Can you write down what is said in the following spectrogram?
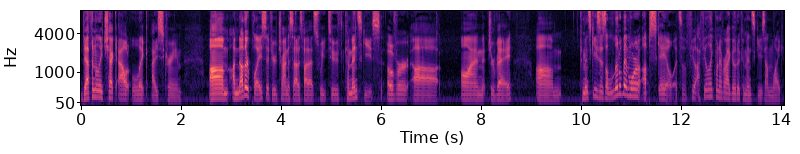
definitely check out Lick Ice Cream. Um, another place, if you're trying to satisfy that sweet tooth, Kaminsky's over uh, on Gervais. Um, Kaminsky's is a little bit more upscale. It's a feel, I feel like whenever I go to Kaminsky's, I'm like,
